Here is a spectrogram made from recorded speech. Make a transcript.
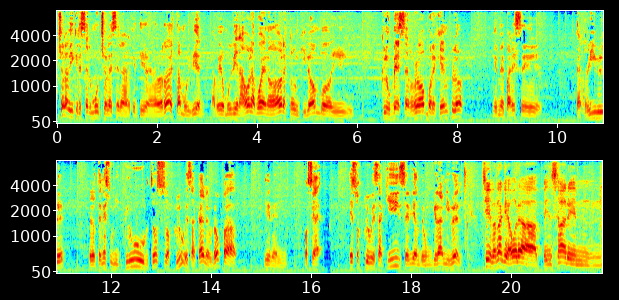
Yo la vi crecer mucho la escena en Argentina, la verdad está muy bien, la veo muy bien. Ahora, bueno, ahora es todo un quilombo y Club B cerró, por ejemplo, que me parece terrible, pero tenés Uniclub, todos esos clubes acá en Europa tienen, o sea, esos clubes aquí serían de un gran nivel. Sí, es verdad que ahora pensar en,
